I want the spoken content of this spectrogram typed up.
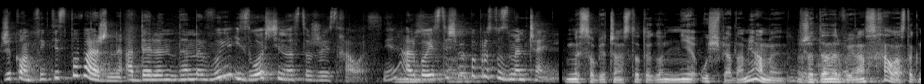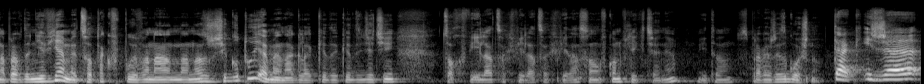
że konflikt jest poważny, a denerwuje i złości nas to, że jest hałas, nie? albo jesteśmy po prostu zmęczeni. My sobie często tego nie uświadamiamy, Dokładnie. że denerwuje nas hałas. Tak naprawdę nie wiemy, co tak wpływa na, na nas, że się gotujemy nagle, kiedy, kiedy dzieci co chwila, co chwila, co chwila są w konflikcie, nie? I to sprawia, że jest głośno. Tak, i że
